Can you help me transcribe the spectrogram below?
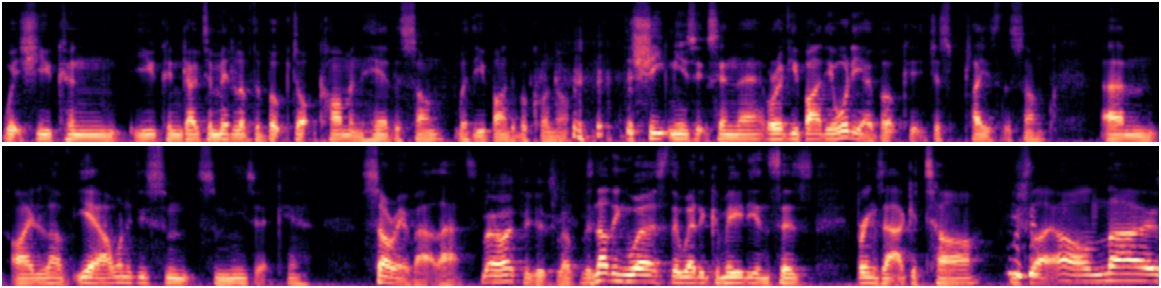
which you can you can go to middleofthebook.com and hear the song whether you buy the book or not the sheet music's in there or if you buy the audio book it just plays the song um, i love yeah i want to do some some music yeah sorry about that No, I think it's lovely. there's nothing worse than when a comedian says brings out a guitar he's like oh no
